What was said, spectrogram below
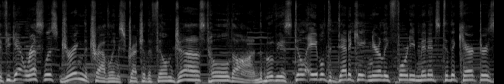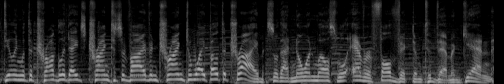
If you get restless during the traveling stretch of the film, just hold on. The movie is still able to dedicate nearly 40 minutes to the characters dealing with the troglodytes trying to survive and trying to wipe out the tribe so that no one else will ever fall victim to them again.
